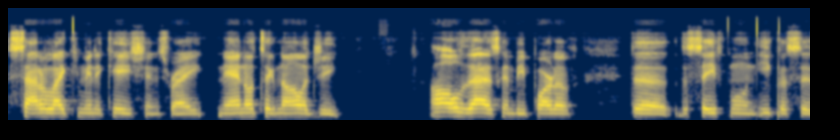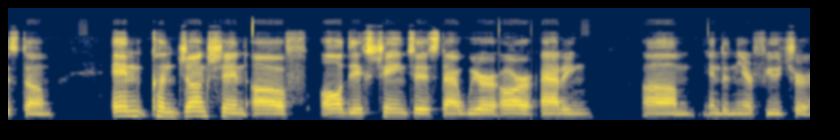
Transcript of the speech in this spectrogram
satellite communications, right? Nanotechnology all of that is going to be part of the the safe moon ecosystem in conjunction of all the exchanges that we are adding um, in the near future.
